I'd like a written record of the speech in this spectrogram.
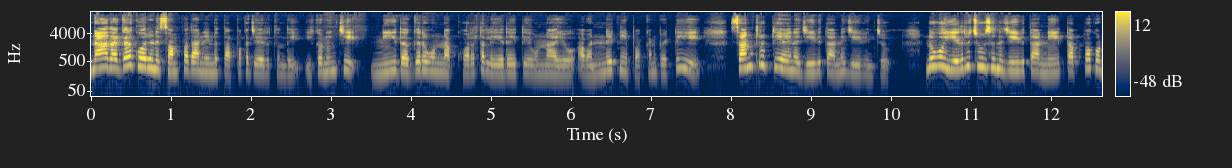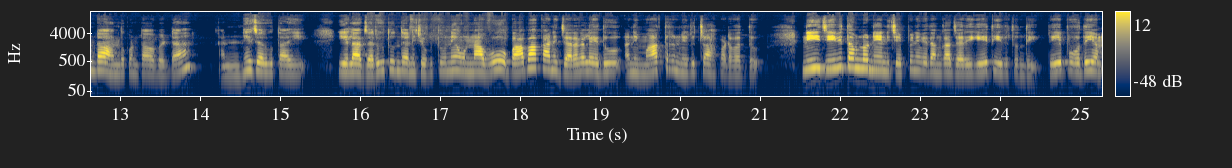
నా దగ్గర కోరిన సంపద నిన్ను తప్పక చేరుతుంది. ఇక నుంచి నీ దగ్గర ఉన్న కొరతలు ఏదైతే ఉన్నాయో అవన్నిటినీ పక్కన పెట్టి సంతృప్తి అయిన జీవితాన్ని జీవించు. నువ్వు ఎదురు చూసిన జీవితాన్ని తప్పకుండా అందుకుంటావు బిడ్డ. అన్నీ జరుగుతాయి. ఇలా జరుగుతుందని చెబుతూనే ఉన్నావు. బాబా కానీ జరగలేదు అని మాత్రం నిరుత్సాహపడవద్దు. నీ జీవితంలో నేను చెప్పిన విధంగా జరిగే తీరుతుంది. రేపు ఉదయం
